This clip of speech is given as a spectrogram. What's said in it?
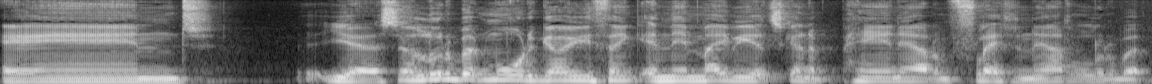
and yeah, so a little bit more to go, you think, and then maybe it's going to pan out and flatten out a little bit.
